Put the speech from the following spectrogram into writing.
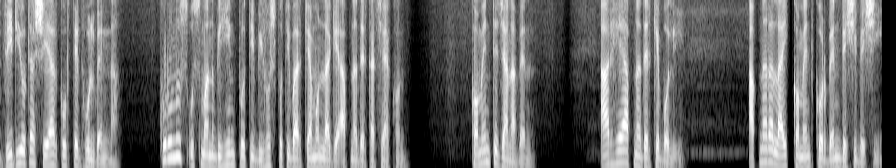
ভিডিওটা শেয়ার করতে ভুলবেন না। কুরুলুস উসমানবিহীন প্রতি বৃহস্পতিবার কেমন লাগে আপনাদের কাছে এখন? কমেন্টে জানাবেন। আর হে, আপনাদেরকে বলি আপনারা লাইক কমেন্ট করবেন বেশি বেশি।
